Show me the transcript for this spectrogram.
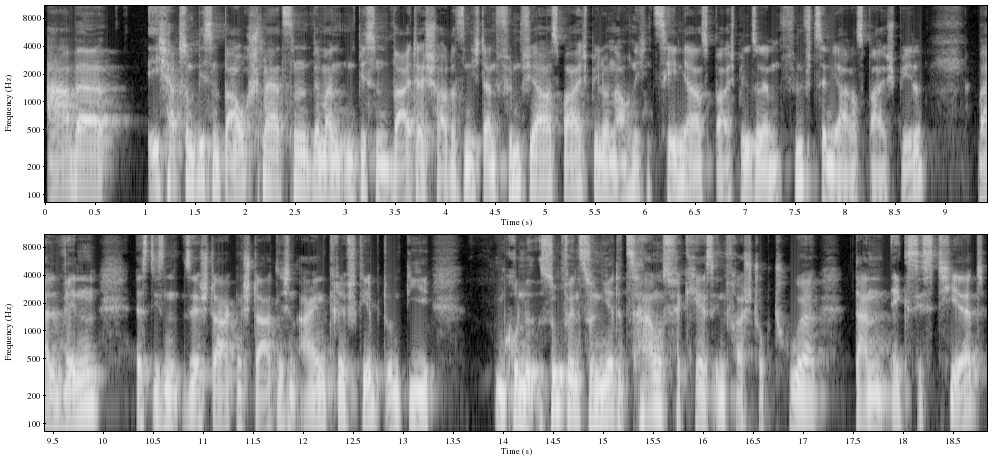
Aber ich habe so ein bisschen Bauchschmerzen, wenn man ein bisschen weiter schaut. Also nicht ein Fünfjahresbeispiel und auch nicht ein Zehnjahresbeispiel, sondern ein 15-Jahresbeispiel. Weil wenn es diesen sehr starken staatlichen Eingriff gibt und die im Grunde subventionierte Zahlungsverkehrsinfrastruktur dann existiert,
